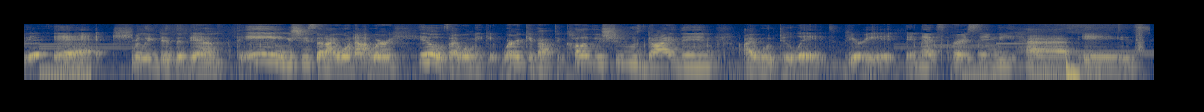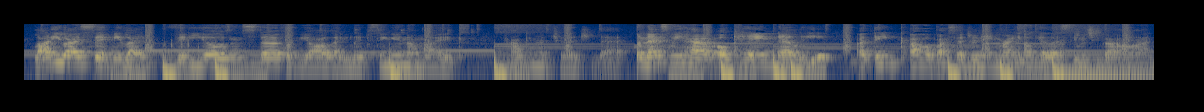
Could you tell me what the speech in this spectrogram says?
bitch. Really did the damn thing. She said, I will not wear heels. I will make it work. If I have to color the shoes, dye them, I will do it, period. And next person we have is, a lot of you guys sent me like videos and stuff of y'all like lip singing. I'm like, how can I judge that? So next we have Okay Nelly. I think, I hope I said your name right. Okay, let's see what you got on.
